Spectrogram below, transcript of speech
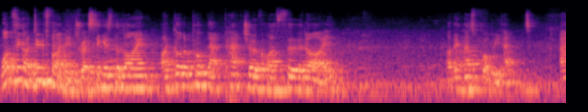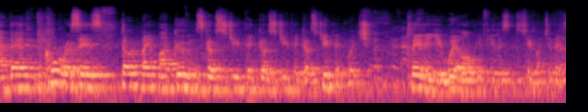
One thing I do find interesting is the line, I've got to put that patch over my third eye. I think that's probably happened. And then the chorus is, don't make my goons go stupid, go stupid, go stupid, which clearly you will if you listen to too much of this.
